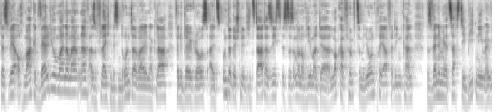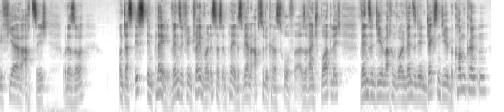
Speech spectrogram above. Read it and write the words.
Das wäre auch Market Value meiner Meinung nach, also vielleicht ein bisschen drunter, weil na klar, wenn du Derrick Rose als unterdurchschnittlichen Starter siehst, ist das immer noch jemand, der locker 15 Millionen pro Jahr verdienen kann. Was wenn du mir jetzt sagst, die bieten ihm irgendwie 4 Jahre 80 oder so, und das ist in Play. Wenn sie für ihn traden wollen, ist das in Play. Das wäre eine absolute Katastrophe. Also rein sportlich, wenn sie einen Deal machen wollen, wenn sie den Jackson-Deal bekommen könnten,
